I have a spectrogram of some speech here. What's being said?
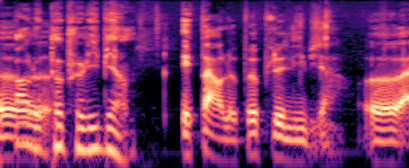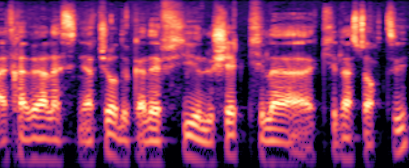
Euh, par le peuple libyen. Et par le peuple libyen, euh, à travers la signature de Kadhafi et le chèque qu'il a, qu'il a sorti.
